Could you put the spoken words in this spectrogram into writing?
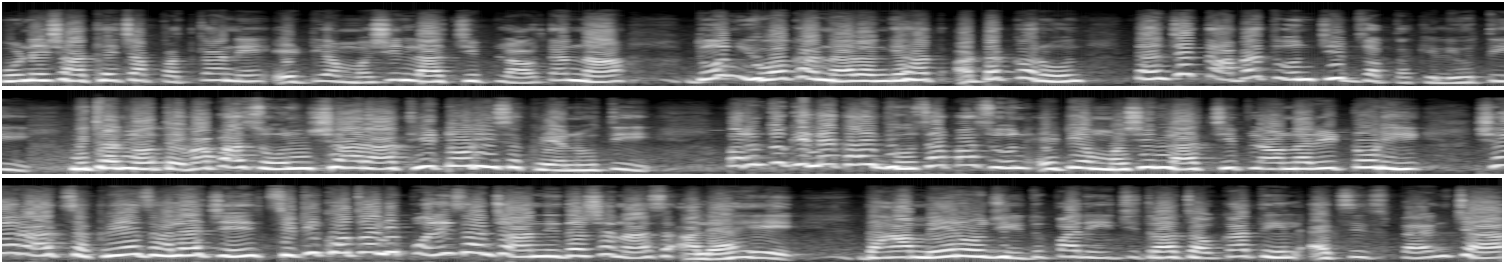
गुन्हे शाखेच्या पथकाने एटीएम मशीनला चिप लावताना दोन युवकांना रंगेहात अटक करून त्यांच्या ताब्यातून चिप जप्त केली होती. मित्रांनो तेव्हापासून शहरात ही टोळी सक्रिय नव्हती. परंतु गेल्या काही दिवसापासून एटीएम मशीनला चिप लावणारी टोळी शहरात सक्रिय झाल्याचे सिटी कोतवाली पोलिसांच्या निदर्शनास आले आहे. दहा मे रोजी दुपारी चित्रा चौकातील ऍक्सिस बँकच्या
